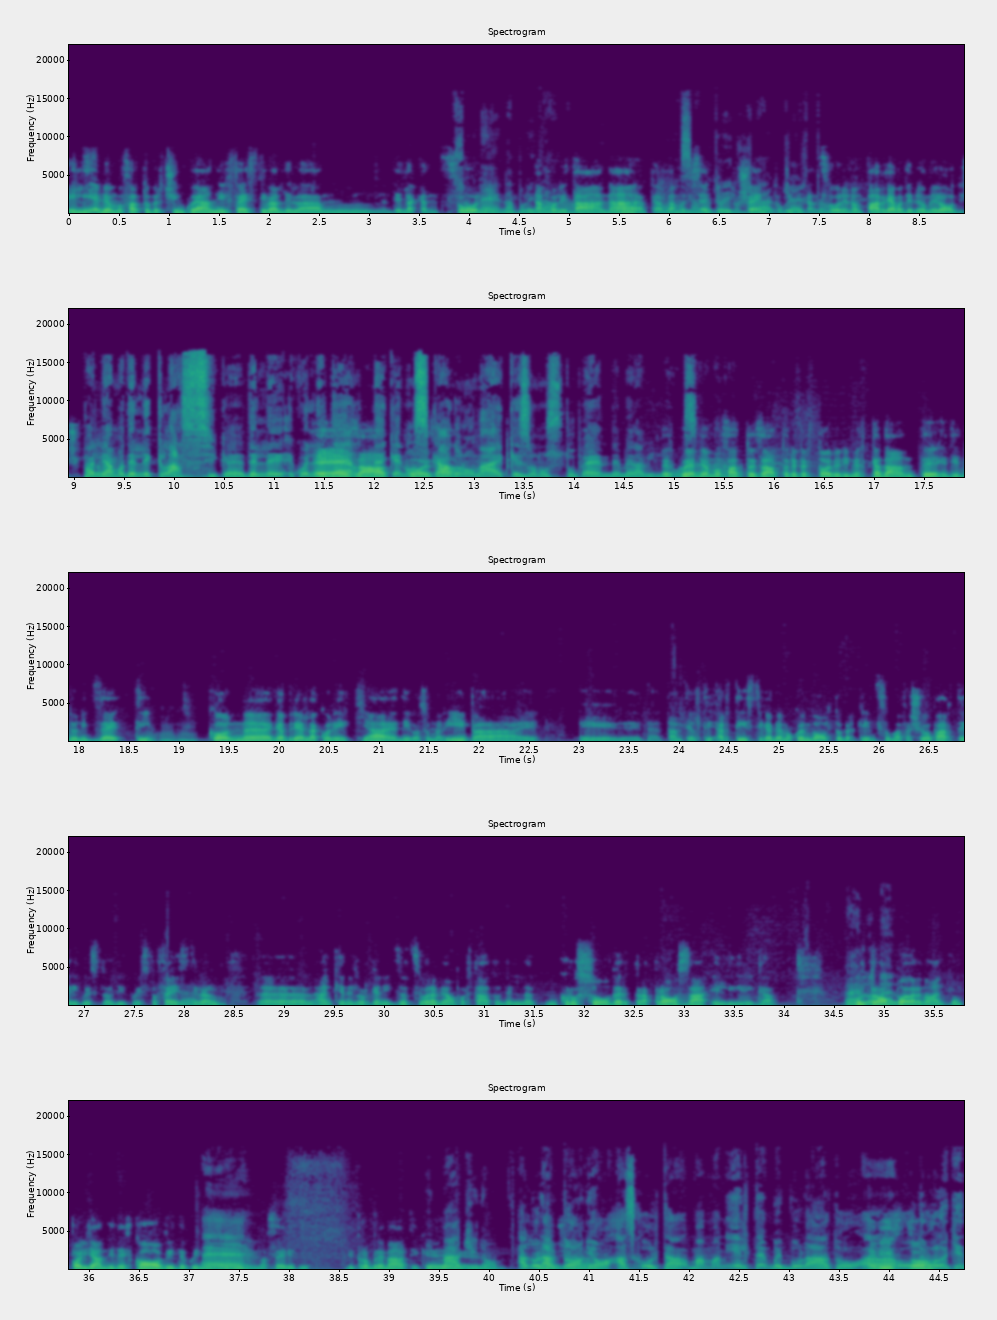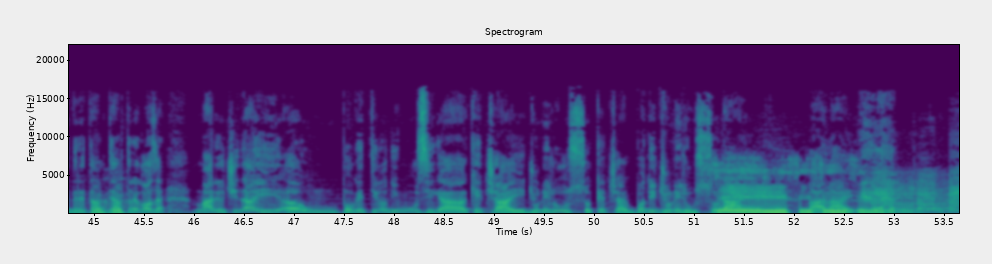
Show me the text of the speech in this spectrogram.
E lì abbiamo fatto per cinque anni il festival della, della canzone napoletana. napoletana, parliamo Eh, di Salvatore 7-800, Giuliano, quindi certo. canzone, non parliamo dei neomelodici. Parliamo delle classiche, delle, quelle Eh, eterne che non esatto, scadono esatto. mai e che sono stupende, meravigliose. Per cui abbiamo fatto esatto il repertorio di Mercadante e di Donizetti Mm, mm, mm. con eh, Gabriella Colecchia, e dico insomma Ripa e, e tanti altri artisti che abbiamo coinvolto perché insomma facevo parte di questo, di questo festival, eh, anche nell'organizzazione abbiamo portato del- un crossover tra prosa e lirica. Bello, Purtroppo bello. erano anche un po' gli anni del Covid, quindi Eh. con una serie di, di problematiche. Immagino. Allora. Antonio, ascolta, mamma mia, il tempo è volato. Hai Ah? Ti volevo chiedere tante altre cose. Mario, ci dai eh, un pochettino di musica? Che c'hai? Giuni Russo? Che c'hai? Un po' di Giuni Russo, dai. Sì, sì, Vai, sì, vai. sì.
